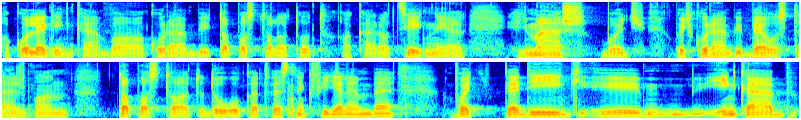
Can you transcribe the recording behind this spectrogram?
akkor leginkább a korábbi tapasztalatot, akár a cégnél egy más vagy, vagy korábbi beosztásban tapasztalt dolgokat vesznek figyelembe, vagy pedig inkább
